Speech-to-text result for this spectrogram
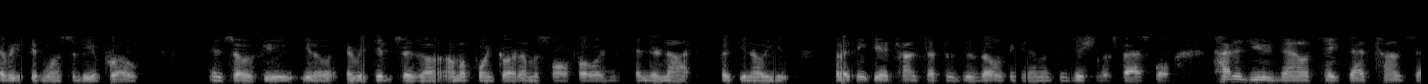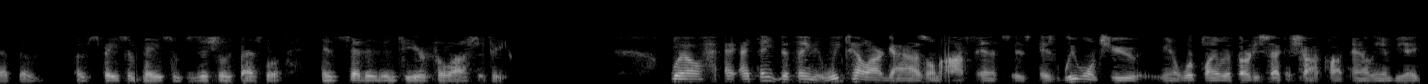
every kid wants to be a pro. And so if you, you know, every kid says, oh, I'm a point guard, I'm a small forward, and they're not. But, you know, you, but I think the concept of developing them in positionless basketball how did you now take that concept of, of space and pace and positionless basketball and set it into your philosophy? Well, I, I think the thing that we tell our guys on offense is, is we want you, you know, we're playing with a 30 second shot clock now, the NBA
